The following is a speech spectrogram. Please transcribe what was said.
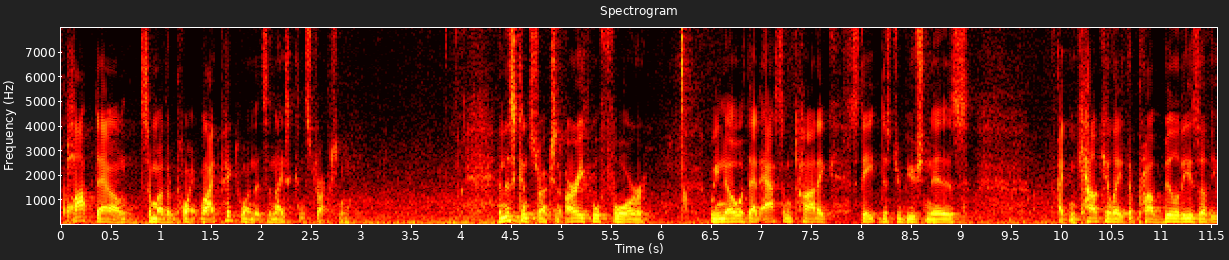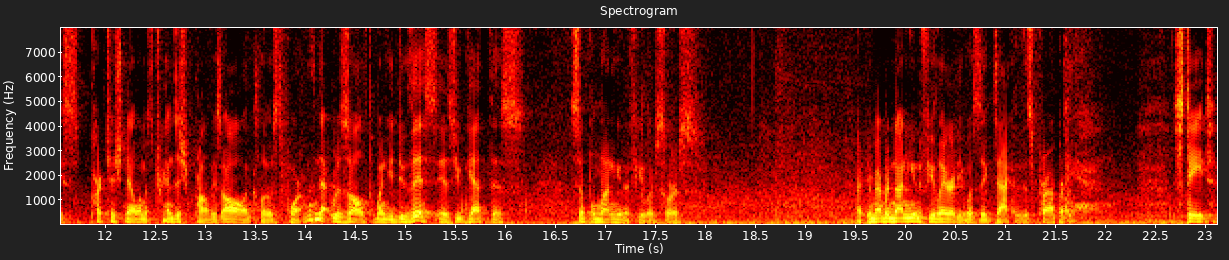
plop down some other point. Well, I picked one that's a nice construction. In this construction, R equal 4, we know what that asymptotic state distribution is. I can calculate the probabilities of these partition elements, transition probabilities, all in closed form. The net result when you do this is you get this simple non-unifilar source. Right, remember non-unifilarity was exactly this property. State,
